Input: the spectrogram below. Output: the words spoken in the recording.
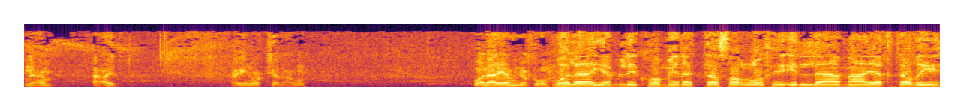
نعم أعد. فإن وكله؟ ولا يملك ولا يملك من التصرف إلا ما يقتضيه.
